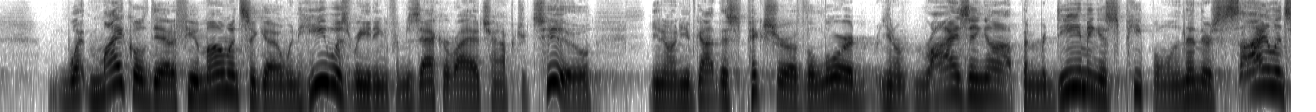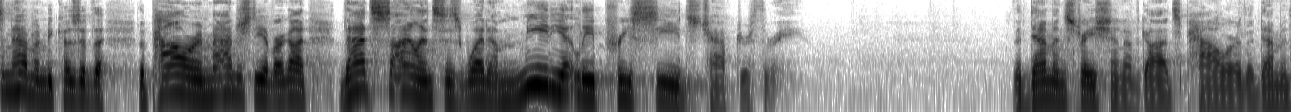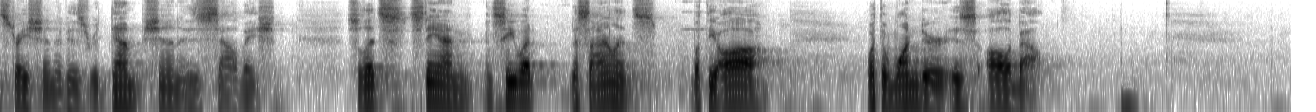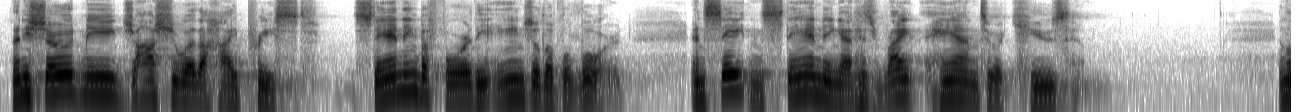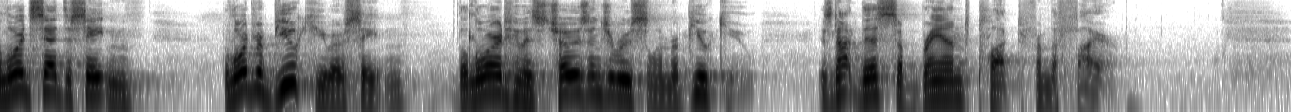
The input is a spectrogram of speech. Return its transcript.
what Michael did a few moments ago when he was reading from Zechariah chapter 2, you know, and you've got this picture of the Lord, you know, rising up and redeeming his people, and then there's silence in heaven because of the, the power and majesty of our God. That silence is what immediately precedes chapter 3. The demonstration of God's power, the demonstration of his redemption, his salvation. So let's stand and see what the silence, what the awe, what the wonder is all about. Then he showed me Joshua the high priest standing before the angel of the Lord, and Satan standing at his right hand to accuse him. And the Lord said to Satan, The Lord rebuke you, O Satan. The Lord who has chosen Jerusalem rebuke you. Is not this a brand plucked from the fire?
